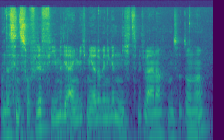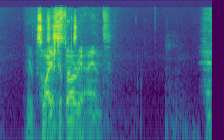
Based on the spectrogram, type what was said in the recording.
Und das sind so viele Filme, die eigentlich mehr oder weniger nichts mit Weihnachten zu tun haben. So, Toy so stirbt Story langsam. 1. Hä?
